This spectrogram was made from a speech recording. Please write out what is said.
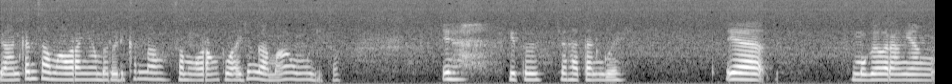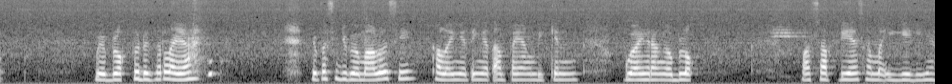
Jangankan sama orang yang baru dikenal sama orang tua aja nggak mau gitu. Ya gitu curhatan gue. Ya semoga orang yang gue blok tuh denger lah ya dia pasti juga malu sih kalau inget-inget apa yang bikin gue akhirnya ngeblok WhatsApp dia sama IG dia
